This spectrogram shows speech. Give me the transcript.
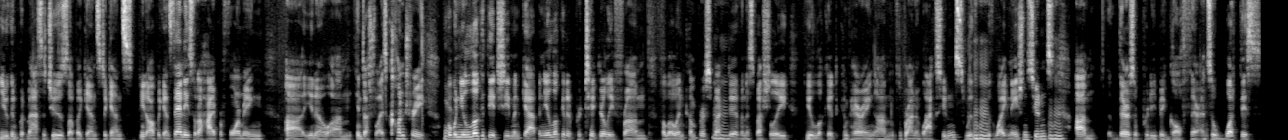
you can put Massachusetts up against against you know up against any sort of high performing uh, you know um, industrialized country. Yeah. But when you look at the achievement gap and you look at it particularly from a low income Mm-hmm. perspective, and especially you look at comparing um, brown and black students with Mhm. with white nation students, Mhm. um, there's a pretty big gulf there. And so what this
